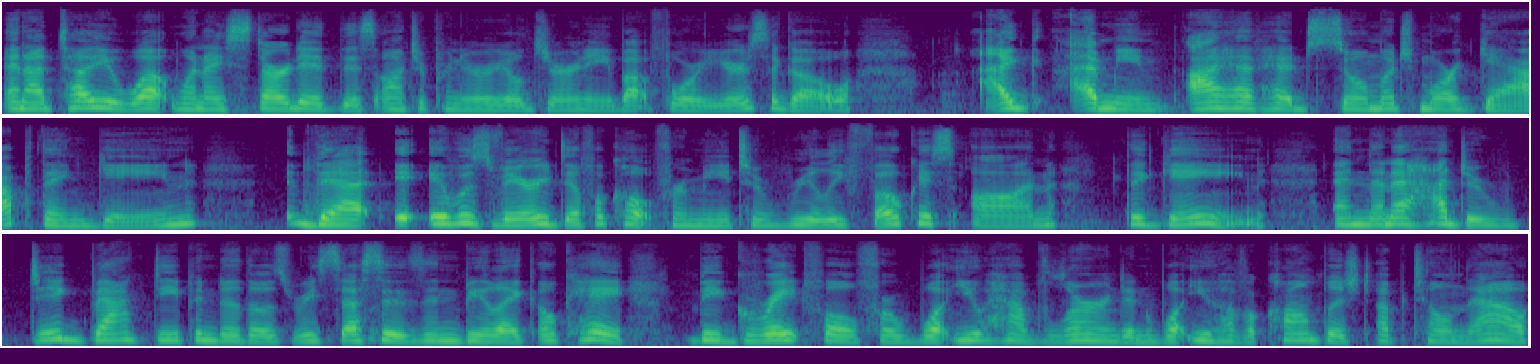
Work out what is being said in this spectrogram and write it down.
And I'll tell you what, when I started this entrepreneurial journey about four years ago, I, I mean, I have had so much more gap than gain that it, it was very difficult for me to really focus on the gain. And then I had to dig back deep into those recesses and be like, okay, be grateful for what you have learned and what you have accomplished up till now,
